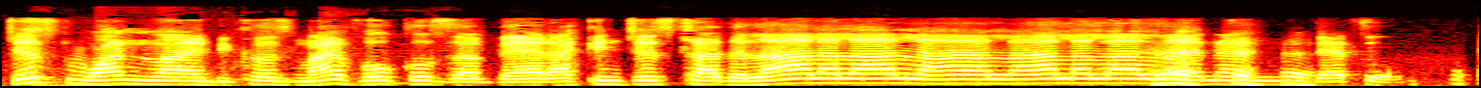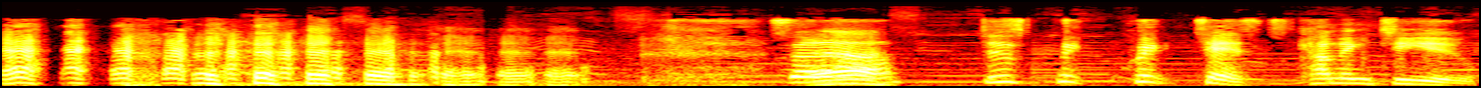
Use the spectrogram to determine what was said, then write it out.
just one line because my vocals are bad. I can just try the la la la la la la la, la and then that's it. so yeah. now, just quick quick test coming to you.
